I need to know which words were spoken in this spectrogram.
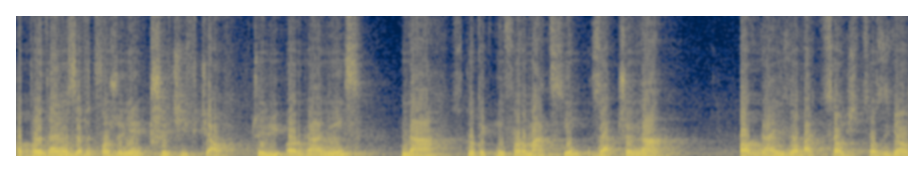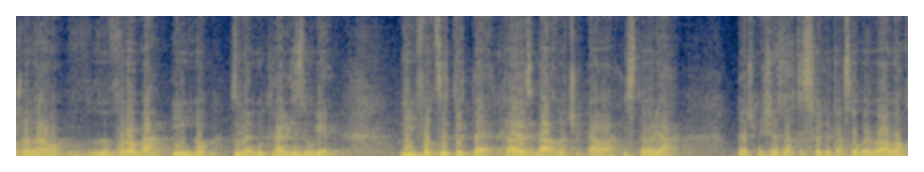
Odpowiadają za wytworzenie przeciwciał, czyli organizm na skutek informacji zaczyna organizować coś, co zwiąże nam wroga i go zneutralizuje. Limfocyty T, to jest bardzo ciekawa historia, też mi się za to swego czasu oberwało.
